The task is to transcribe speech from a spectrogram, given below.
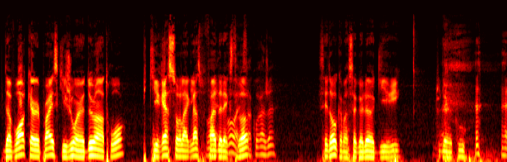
Puis de voir Carey Price qui joue un 2 en 3 puis qui reste sur la glace pour faire de l'extra. c'est encourageant. C'est drôle comment ce gars-là a guéri tout d'un coup. ben,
